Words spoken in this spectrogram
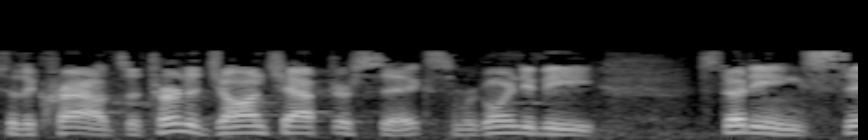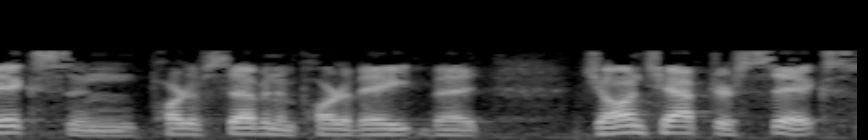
to the crowd. So turn to John chapter 6. and We're going to be studying 6 and part of 7 and part of 8, but John chapter 6.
